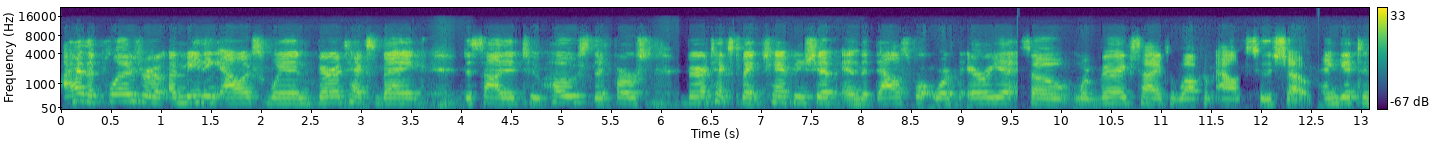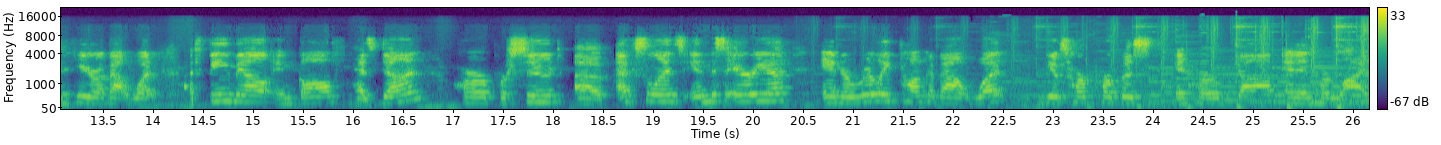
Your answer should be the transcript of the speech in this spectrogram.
I had the pleasure of meeting Alex when Veritex Bank decided to host the first Veritex Bank Championship in the Dallas Fort Worth area. So we're very excited to welcome Alex to the show and get to hear about what a female in golf has done her pursuit of excellence in this area and to really talk about what gives her purpose in her job and in her life.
